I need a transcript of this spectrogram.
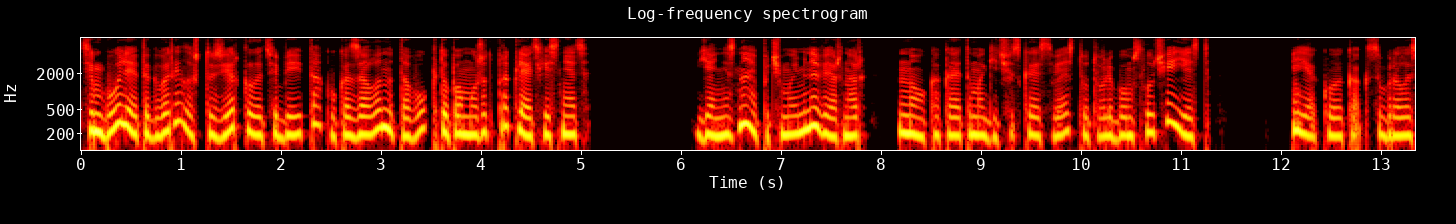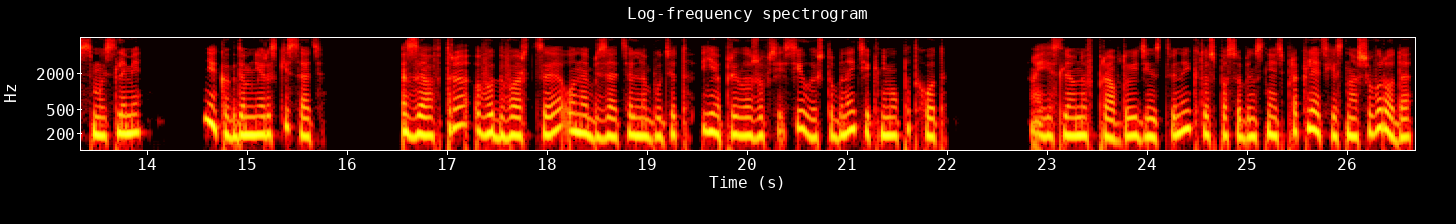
Тем более ты говорила, что зеркало тебе и так указало на того, кто поможет проклятье снять. Я не знаю, почему именно Вернер, но какая-то магическая связь тут в любом случае есть. Я кое-как собралась с мыслями. Некогда мне раскисать. Завтра в дворце он обязательно будет. Я приложу все силы, чтобы найти к нему подход. А если он и вправду единственный, кто способен снять проклятие с нашего рода?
